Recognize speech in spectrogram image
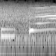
Yeah.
